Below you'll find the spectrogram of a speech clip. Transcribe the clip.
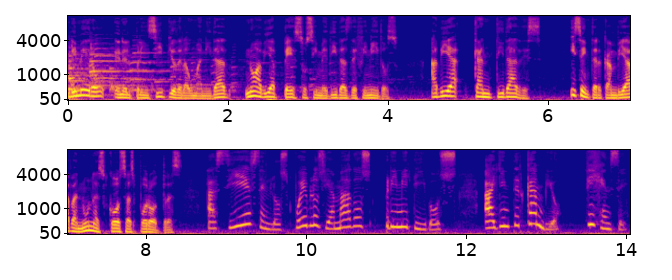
Primero, en el principio de la humanidad no había pesos y medidas definidos. Había cantidades y se intercambiaban unas cosas por otras. Así es en los pueblos llamados primitivos. Hay intercambio. Fíjense.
